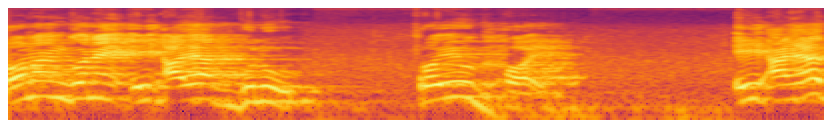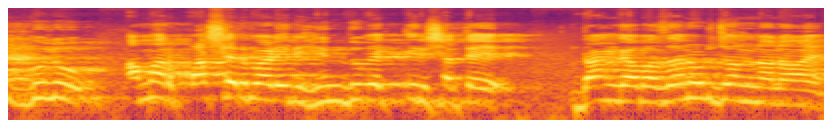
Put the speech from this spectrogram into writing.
রণাঙ্গনে এই আয়াতগুলো প্রয়োগ হয়। এই আয়াতগুলো আমার পাশের বাড়ির হিন্দু ব্যক্তির সাথে দাঙ্গা বাজানোর জন্য নয়।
